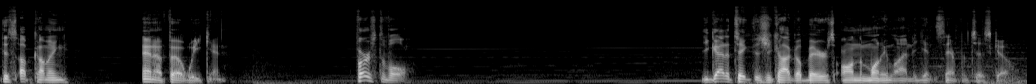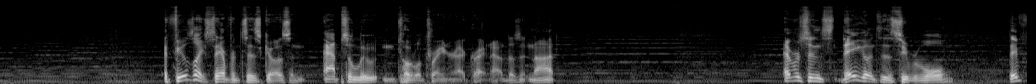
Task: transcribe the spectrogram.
this upcoming NFL weekend. First of all, you got to take the Chicago Bears on the money line against San Francisco. It feels like San Francisco is an absolute and total train wreck right now, does it not? Ever since they go into the Super Bowl, they've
